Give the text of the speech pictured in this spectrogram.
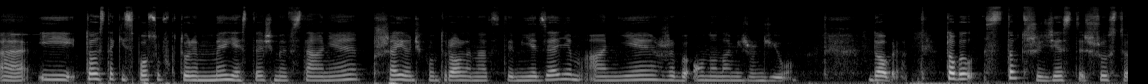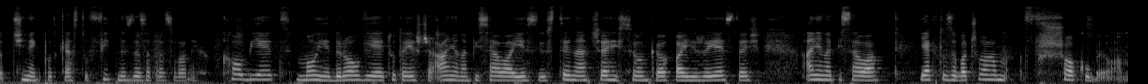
E, I to jest taki sposób, w którym my jesteśmy w stanie przejąć kontrolę nad tym jedzeniem, a nie żeby ono nami rządziło. Dobra, to był 136 odcinek podcastu Fitness dla zapracowanych kobiet. Moje drogie, tutaj jeszcze Ania napisała, jest Justyna, cześć Słonko, fajnie, że jesteś. Ania napisała, jak to zobaczyłam, w szoku byłam.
